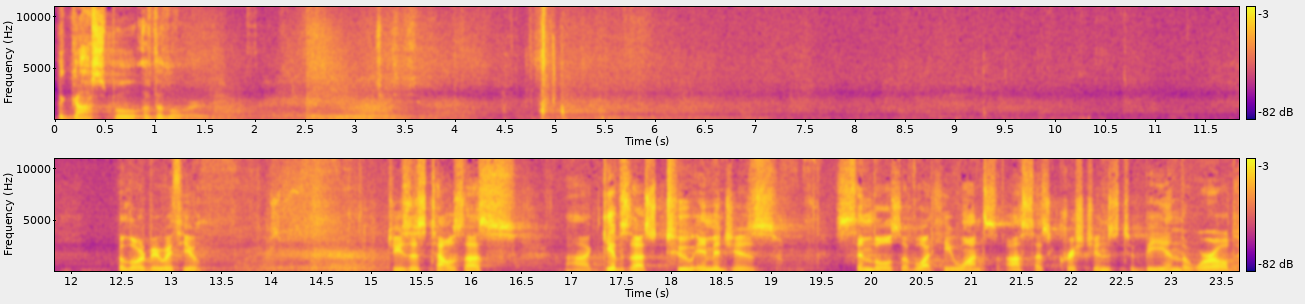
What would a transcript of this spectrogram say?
The Gospel of the Lord. The Lord be with you. Jesus tells us, uh, gives us two images, symbols of what he wants us as Christians to be in the world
